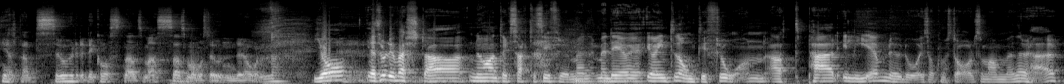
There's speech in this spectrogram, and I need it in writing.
helt absurd kostnadsmassa som man måste underhålla. Ja, jag tror det värsta, nu har jag inte exakta siffror, men, men det är, jag är inte långt ifrån att per elev nu då i Stockholms stad som använder det här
